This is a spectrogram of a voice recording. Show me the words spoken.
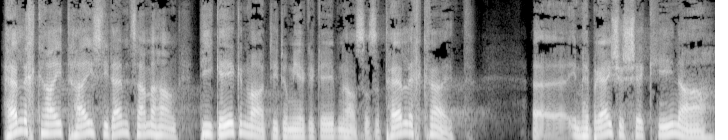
Herrlichkeit heißt in dem Zusammenhang die Gegenwart, die du mir gegeben hast. Also die Herrlichkeit. Äh, Im Hebräischen Shekinah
